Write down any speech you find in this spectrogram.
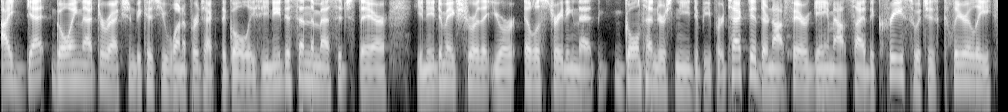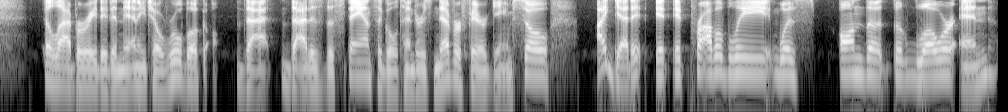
I get going that direction because you want to protect the goalies. You need to send the message there. You need to make sure that you're illustrating that goaltenders need to be protected. They're not fair game outside the crease, which is clearly elaborated in the NHL rulebook that that is the stance. A goaltender is never fair game. So I get it. It it probably was on the the lower end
